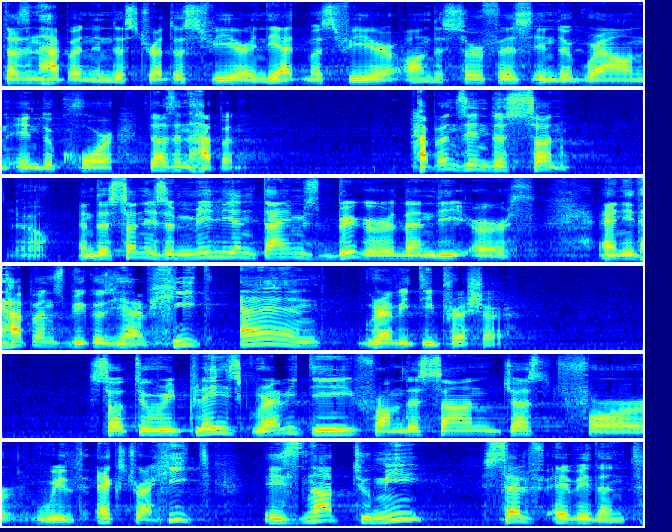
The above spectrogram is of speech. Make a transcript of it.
Doesn't happen in the stratosphere, in the atmosphere, on the surface, in the ground, in the core. Doesn't happen. Happens in the sun. Yeah. And the sun is a million times bigger than the earth. And it happens because you have heat and gravity pressure. So to replace gravity from the sun just for, with extra heat is not, to me, self-evident.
